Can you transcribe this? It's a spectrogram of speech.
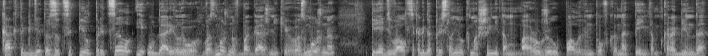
как-то где-то зацепил прицел и ударил его. Возможно, в багажнике, возможно, переодевался, когда прислонил к машине, там оружие упало, винтовка на пень, там карабин, да.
